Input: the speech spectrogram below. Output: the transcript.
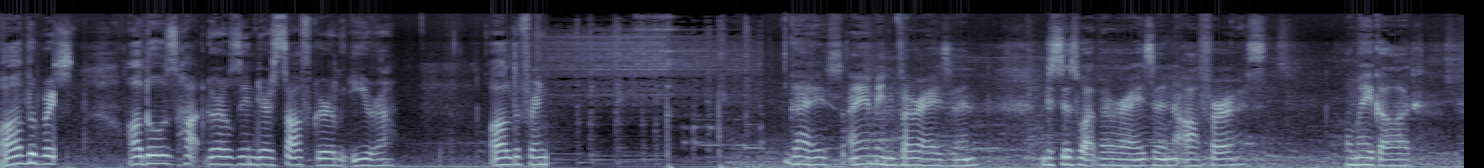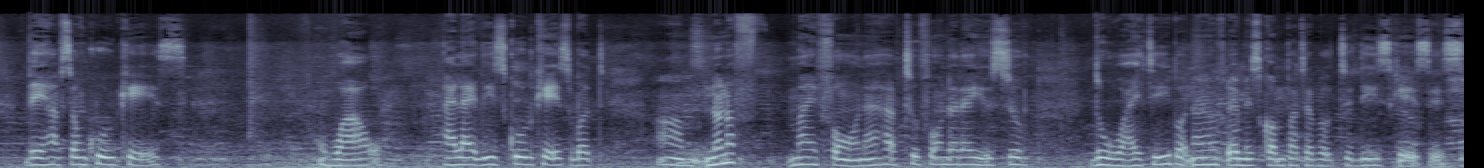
All the braids, all those hot girls in their soft girl era. All different. Guys, I am in Verizon. This is what Verizon offers. Oh my god. They have some cool case. Wow. I like these cool case, but um, none of my phone. I have two phones that I used to do whitey, but none of them is compatible to these cases.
